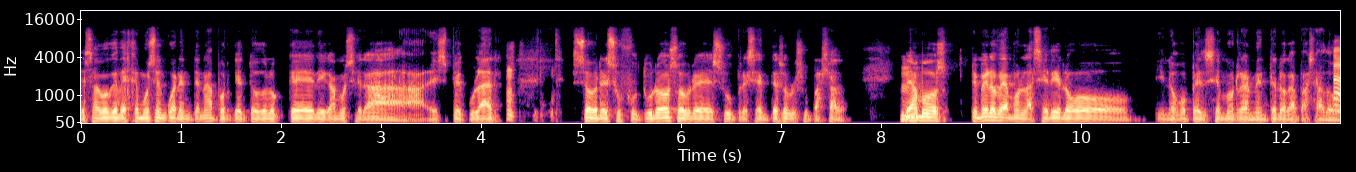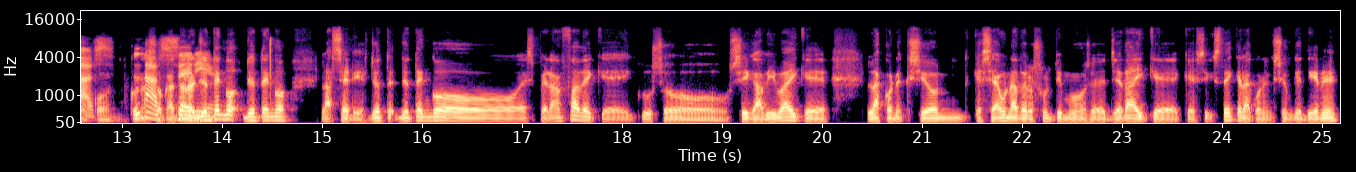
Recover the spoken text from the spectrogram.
es algo que dejemos en cuarentena porque todo lo que digamos era especular sobre su futuro, sobre su presente, sobre su pasado. Mm. Veamos, primero veamos la serie luego, y luego pensemos realmente lo que ha pasado Las- con, con la Ahsoka Tano. Yo tengo, yo tengo las series, yo, te- yo tengo esperanza de que incluso siga viva y que la conexión, que sea una de los últimos eh, Jedi que, que existe, que la conexión que tiene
